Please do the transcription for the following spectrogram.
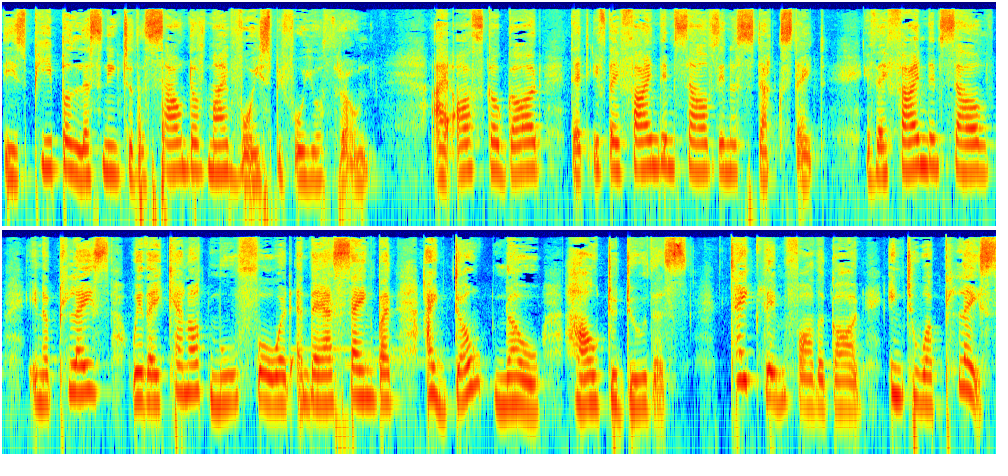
these people listening to the sound of my voice before your throne. I ask, O oh God, that if they find themselves in a stuck state, if they find themselves in a place where they cannot move forward and they are saying, but I don't know how to do this. Take them, Father God, into a place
